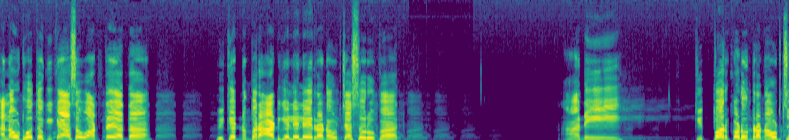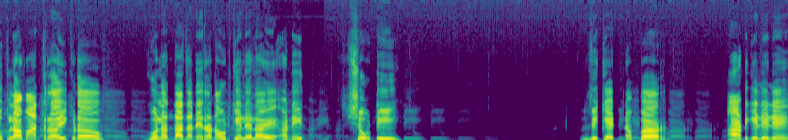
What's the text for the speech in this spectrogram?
अलाउट होतो की काय असं वाटतंय आता? विकेट नंबर आठ गेलेले रनआउटच्या स्वरूपात. आणि किप्परकडून रनआउट चुकला मात्र इकडं गोलंदाजाने रनआउट केलेला आहे आणि शेवटी विकेट नंबर आठ गेलेले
